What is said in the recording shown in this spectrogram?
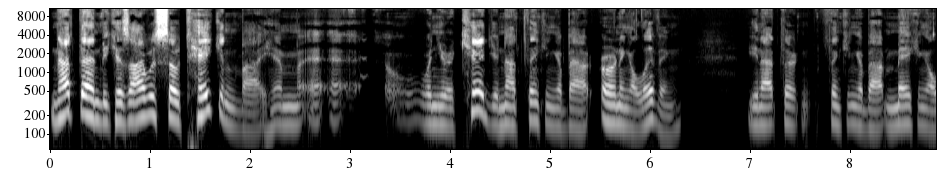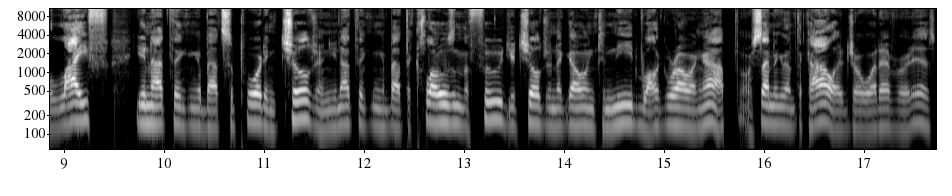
Not then, because I was so taken by him. Uh, when you're a kid, you're not thinking about earning a living. You're not th- thinking about making a life. You're not thinking about supporting children. You're not thinking about the clothes and the food your children are going to need while growing up or sending them to college or whatever it is.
